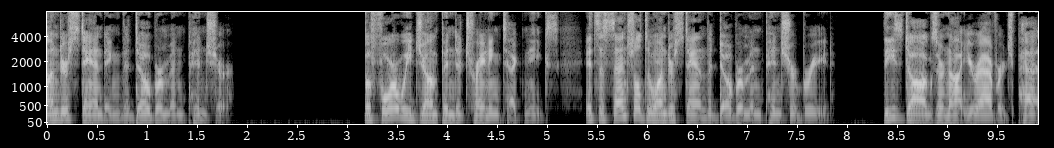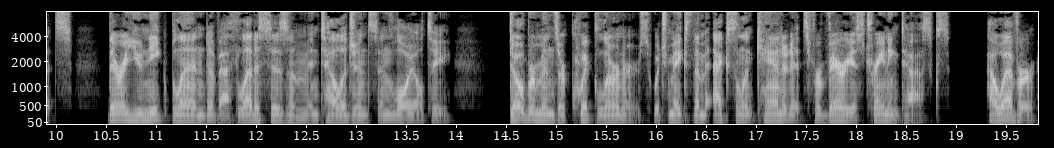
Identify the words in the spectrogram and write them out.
Understanding the Doberman Pinscher. Before we jump into training techniques, it's essential to understand the Doberman Pinscher breed. These dogs are not your average pets. They're a unique blend of athleticism, intelligence, and loyalty. Dobermans are quick learners, which makes them excellent candidates for various training tasks. However,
